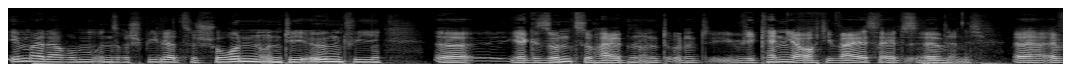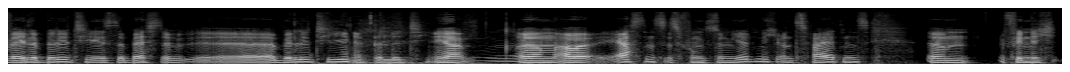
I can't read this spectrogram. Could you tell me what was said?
immer darum, unsere Spieler zu schonen und die irgendwie äh, ja gesund zu halten. Und, und wir kennen ja auch die Weisheit, äh, äh, Availability is the best äh, ability. Ability. Ja, ähm, aber erstens, es funktioniert nicht und zweitens ähm, finde ich,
